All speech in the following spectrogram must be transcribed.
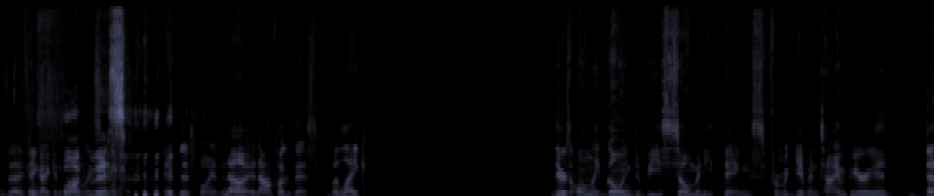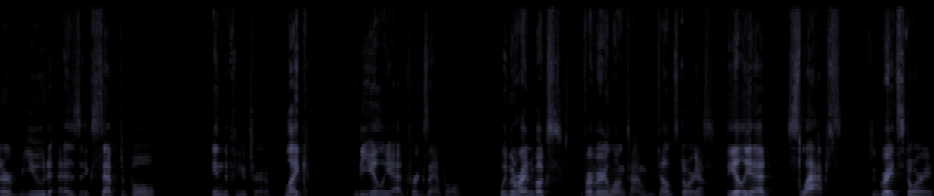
that I think I can Fuck finally this. say at this point. No, not fuck this, but like there's only going to be so many things from a given time period that are viewed as acceptable in the future. Like the Iliad, for example. We've been writing books for a very long time, we telling stories. Yeah. The Iliad slaps. It's a great story.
